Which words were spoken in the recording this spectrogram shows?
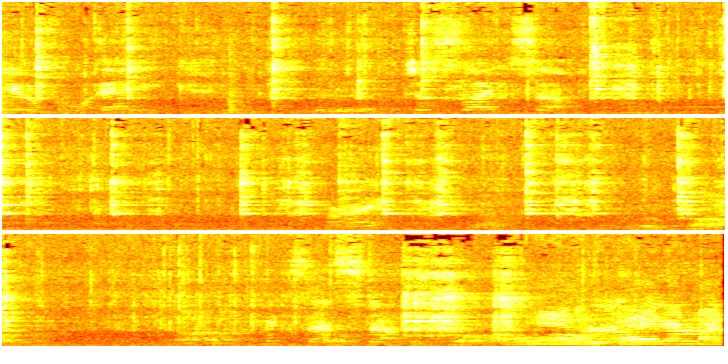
beautiful egg, just like so. All right. Mix that stuff. And I'm adding my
